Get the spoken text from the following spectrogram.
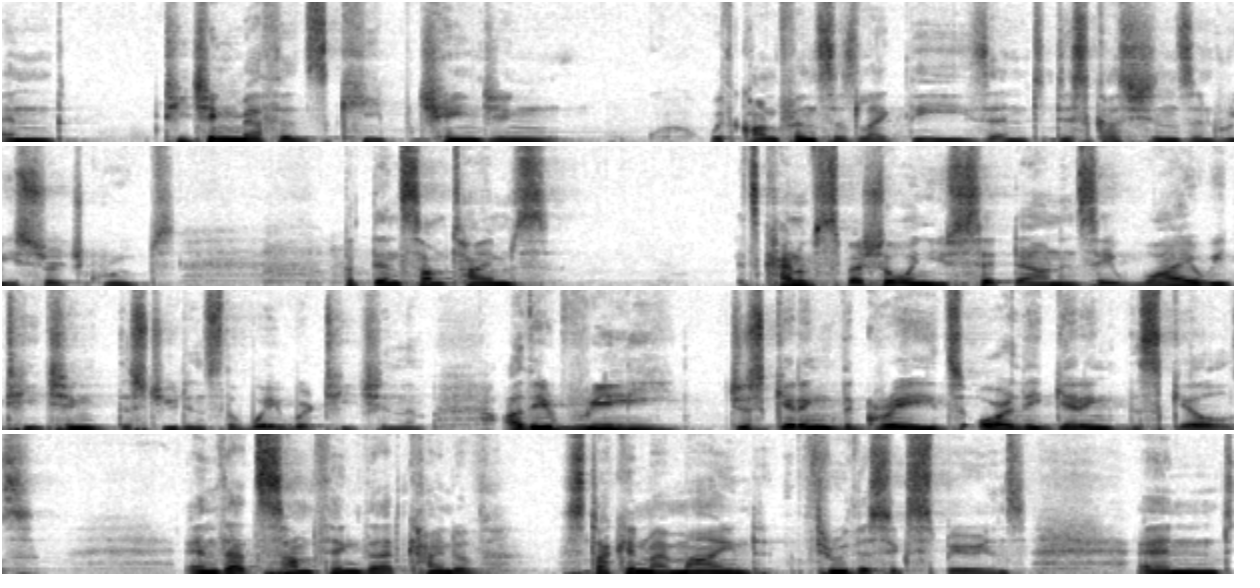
And teaching methods keep changing with conferences like these and discussions and research groups. But then sometimes it's kind of special when you sit down and say, why are we teaching the students the way we're teaching them? Are they really just getting the grades or are they getting the skills? And that's something that kind of stuck in my mind through this experience. And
